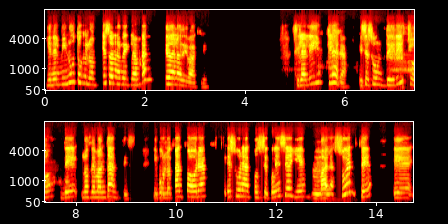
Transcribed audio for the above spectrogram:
Y en el minuto que lo empiezan a reclamar, queda la debacle. Si la ley es clara, ese es un derecho de los demandantes y por lo tanto ahora es una consecuencia y es mala suerte eh,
